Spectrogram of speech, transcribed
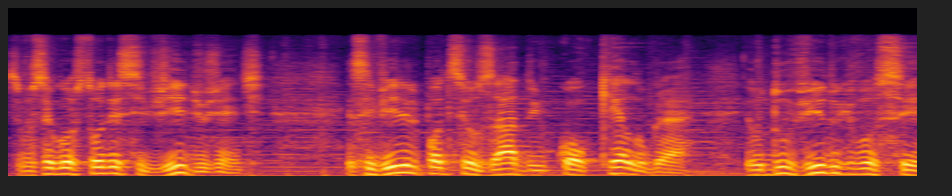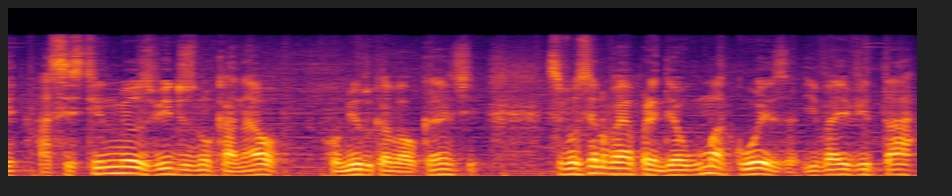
Se você gostou desse vídeo, gente, esse vídeo ele pode ser usado em qualquer lugar. Eu duvido que você, assistindo meus vídeos no canal Romildo Cavalcante, se você não vai aprender alguma coisa e vai evitar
